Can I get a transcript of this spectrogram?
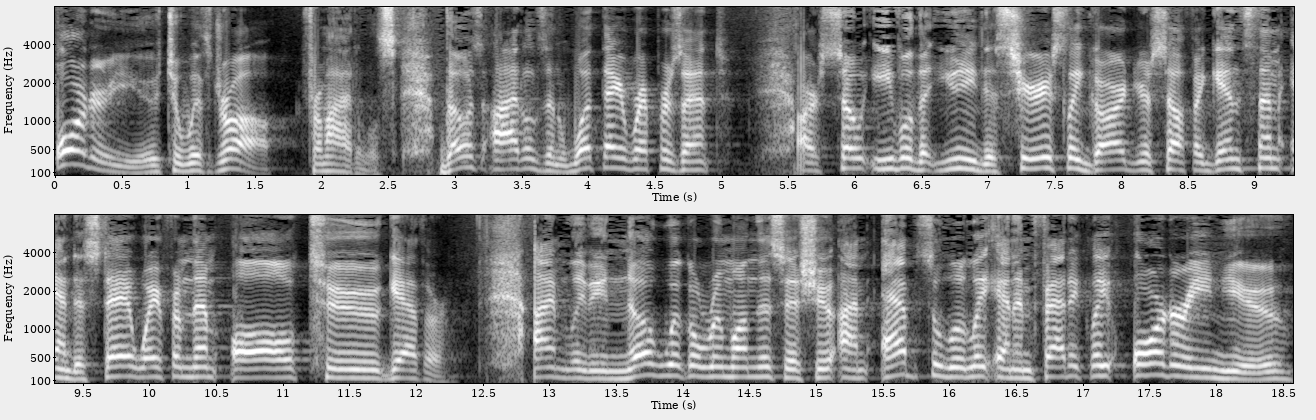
order you to withdraw from idols. Those idols and what they represent are so evil that you need to seriously guard yourself against them and to stay away from them altogether. I'm leaving no wiggle room on this issue. I'm absolutely and emphatically ordering you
